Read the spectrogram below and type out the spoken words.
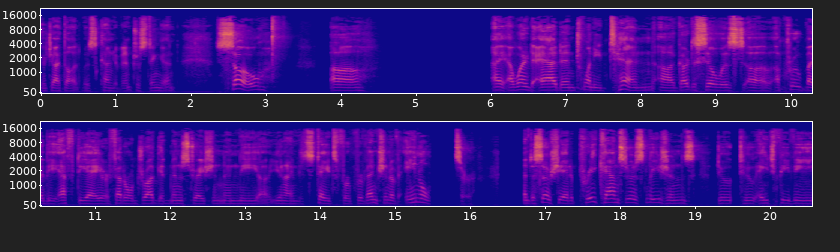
which I thought was kind of interesting. And so. I, I, wanted to add in 2010, uh, Gardasil was uh, approved by the FDA or Federal Drug Administration in the uh, United States for prevention of anal cancer and associated precancerous lesions due to HPV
